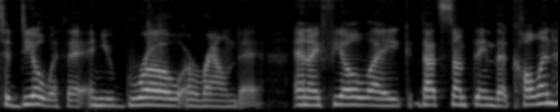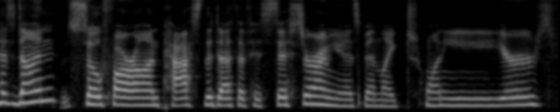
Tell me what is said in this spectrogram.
to deal with it and you grow around it. And I feel like that's something that Cullen has done so far on past the death of his sister. I mean, it's been like 20 years,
